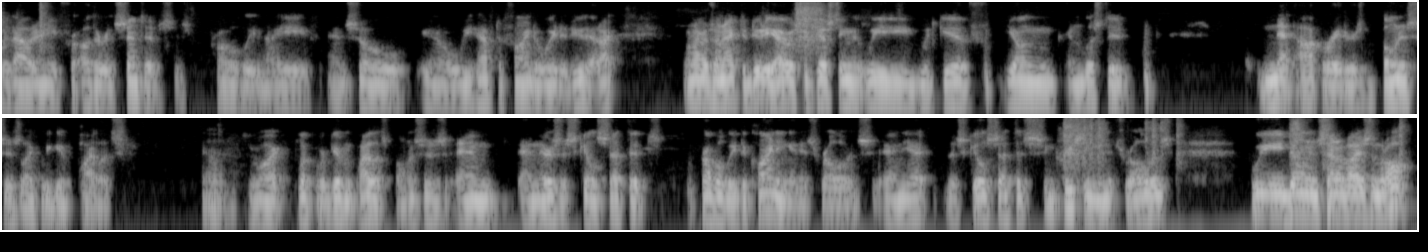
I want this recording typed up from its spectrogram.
without any for other incentives is probably naive. And so, you know, we have to find a way to do that. I, when I was on active duty, I was suggesting that we would give young enlisted net operators bonuses like we give pilots. You know, so why? Look, we're giving pilots bonuses, and and there's a skill set that's probably declining in its relevance. And yet the skill set that's increasing in its relevance, we don't incentivize them at all.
